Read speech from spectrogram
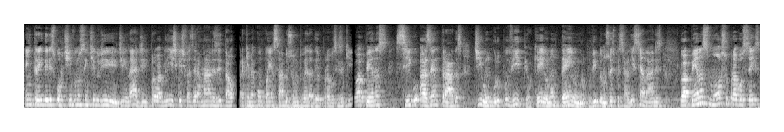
em trader esportivo no sentido de, de, né, de probabilísticas, fazer análise e tal. Para quem me acompanha sabe, eu sou muito verdadeiro para vocês aqui. Eu apenas sigo as entradas de um grupo VIP, ok? Eu não tenho um grupo VIP, eu não sou especialista em análise. Eu apenas mostro para vocês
